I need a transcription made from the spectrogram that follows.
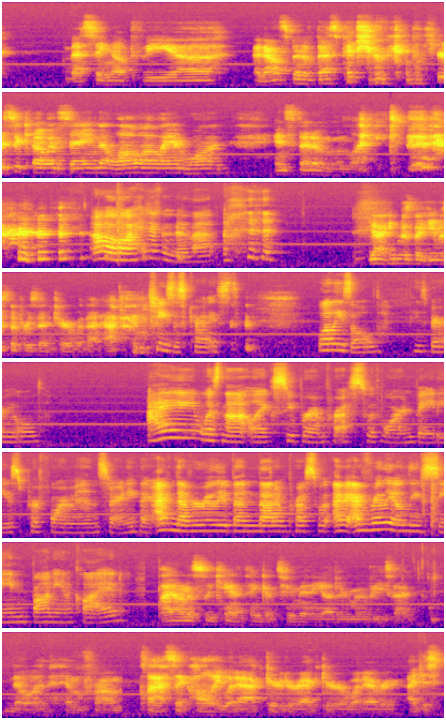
messing up the uh, announcement of Best Picture a couple years ago and saying that La La Land won instead of Moonlight. oh, I didn't know that. yeah, he was the he was the presenter when that happened. Jesus Christ. Well, he's old. He's very old. I was not like super impressed with Warren Beatty's performance or anything. I've never really been that impressed with. I, I've really only seen Bonnie and Clyde. I honestly can't think of too many other movies I know him from. Classic Hollywood actor, director, or whatever. I just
